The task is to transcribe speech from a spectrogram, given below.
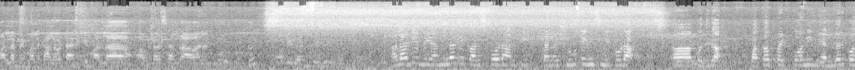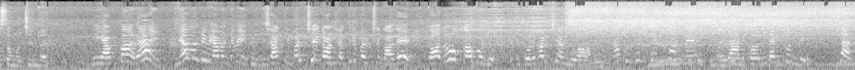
మళ్ళీ మిమ్మల్ని కలవటానికి మళ్ళా అవకాశాలు రావాలని కోరుకుంటూ అలాగే మీ అందరినీ కలుసుకోవడానికి తన షూటింగ్స్ని కూడా కొద్దిగా పక్కకు పెట్టుకొని మీ అందరి కోసం వచ్చిందని అప్ప రాయ్ ఏమంటివి ఏమంటివి? ఇది శక్తి పరీక్ష కాదు శక్తి పరీక్ష కాదే. కాదు కాకూడదు. ఇది కూడా పరీక్ష అందువా నాకు దానికి ఒక లెక్క ఉంది సార్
